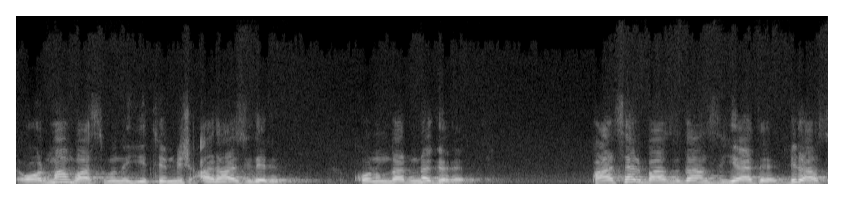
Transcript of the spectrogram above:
orman vasfını yitirmiş arazilerin konumlarına göre parsel bazlıdan ziyade biraz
